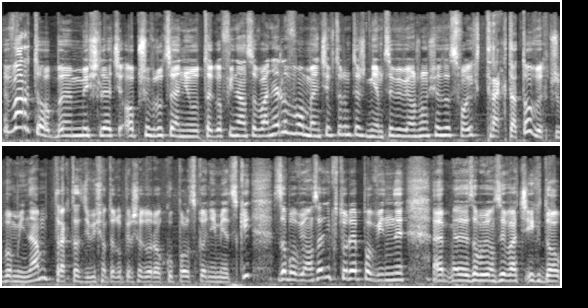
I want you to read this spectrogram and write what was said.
warto by myśleć o przywróceniu tego finansowania, ale w momencie, w którym też Niemcy wywiążą się ze swoich traktatowych, przypominam, traktat z 91 roku polsko-niemiecki, zobowiązań, które powinny zobowiązywać ich do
